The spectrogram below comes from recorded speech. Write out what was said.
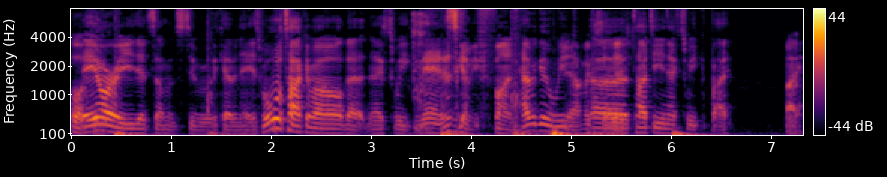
Book They it. already did something stupid with Kevin Hayes, but we'll talk about all that next week. Man, this is gonna be fun. Have a good week. Yeah, uh, talk to you next week. Bye. Bye.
